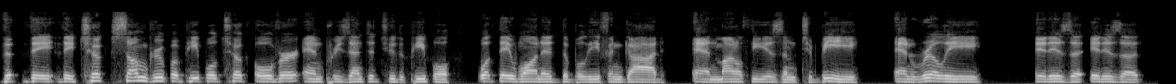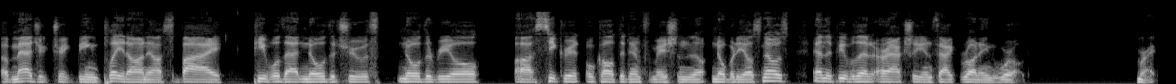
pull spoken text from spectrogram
the, they they took some group of people took over and presented to the people what they wanted the belief in God and monotheism to be, and really it is a it is a, a magic trick being played on us by people that know the truth, know the real uh, secret occulted information that nobody else knows, and the people that are actually in fact running the world. Right.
